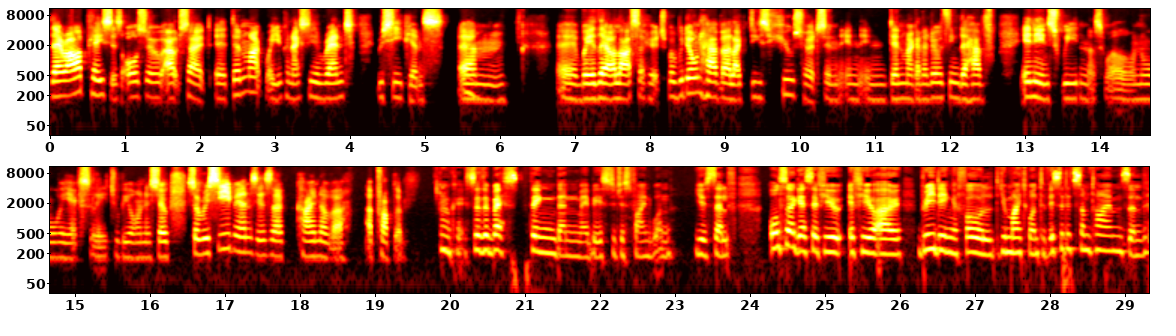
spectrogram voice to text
there are places also outside uh, Denmark where you can actually rent recipients. Mm. Uh, where there are lots of herds, but we don't have uh, like these huge herds in, in, in Denmark, and I don't think they have any in Sweden as well or Norway actually, to be honest. So so recipients is a kind of a, a problem. Okay, so the best thing then maybe is to just find one yourself. Also, I guess if you if you are breeding a foal, you might want to visit it sometimes and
